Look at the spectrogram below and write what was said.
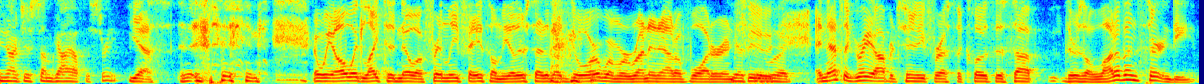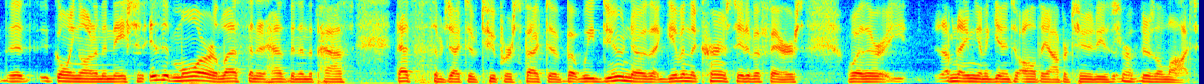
You're not just some guy off the street. Yes. and we all would like to know a friendly face on the other side of that door when we're running out of water and Yes, food. And that's a great opportunity for us to close this up. There's a lot of uncertainty that's going on in the nation. Is it more or less than it has been in the past? That's subjective to perspective. But we do know that given the current state of affairs, whether I'm not even going to get into all the opportunities, there's a lot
